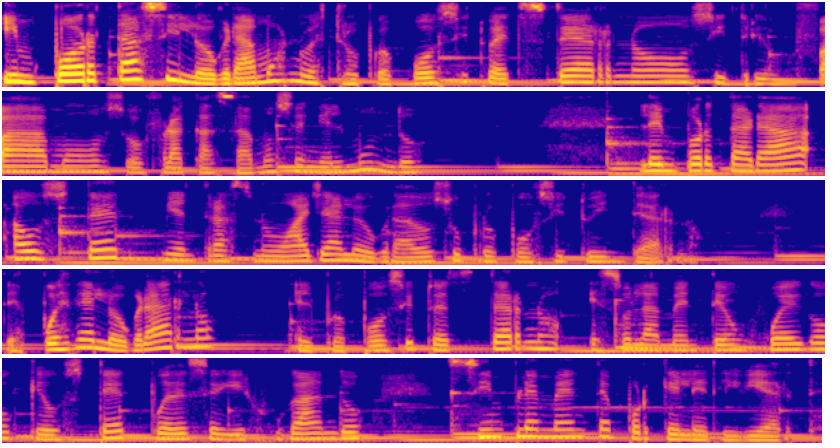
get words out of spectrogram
Importa si logramos nuestro propósito externo, si triunfamos o fracasamos en el mundo. Le importará a usted mientras no haya logrado su propósito interno. Después de lograrlo, el propósito externo es solamente un juego que usted puede seguir jugando simplemente porque le divierte.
